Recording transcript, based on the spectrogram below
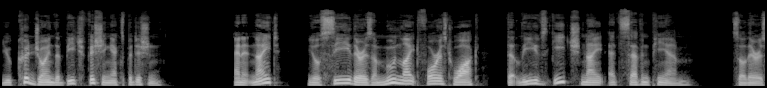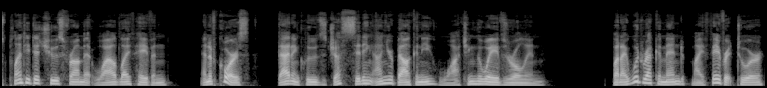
you could join the beach fishing expedition. And at night, you'll see there is a moonlight forest walk that leaves each night at 7 p.m. So there is plenty to choose from at Wildlife Haven, and of course, that includes just sitting on your balcony watching the waves roll in. But I would recommend my favorite tour,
